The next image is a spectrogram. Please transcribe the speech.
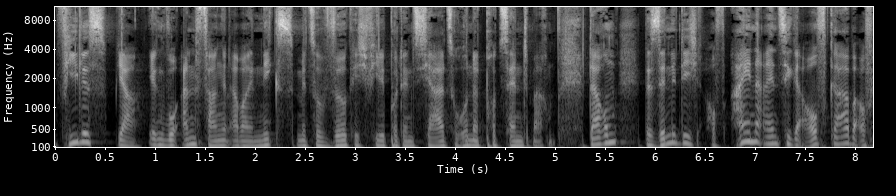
vieles, ja, irgendwo anfangen, aber nichts mit so wirklich viel Potenzial zu 100 Prozent machen. Darum besinne dich auf eine einzige Aufgabe, auf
